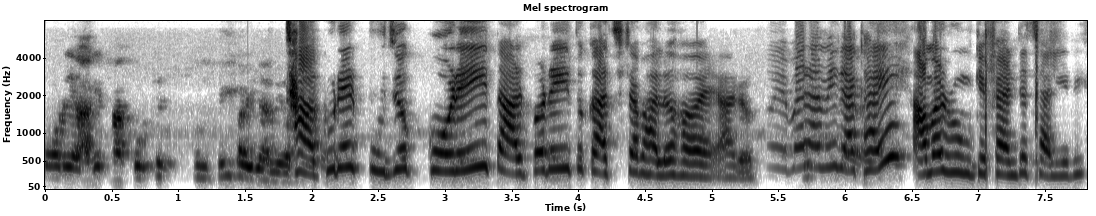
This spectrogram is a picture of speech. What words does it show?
পরে আগে ঠাকুরকে তুলতেই পারি না ঠাকুরের পুজো করেই তারপরেই তো কাজটা ভালো হয় আরও। তো এবার আমি দেখাই আমার রুমকে ফ্যানটা চালিয়ে দিই।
